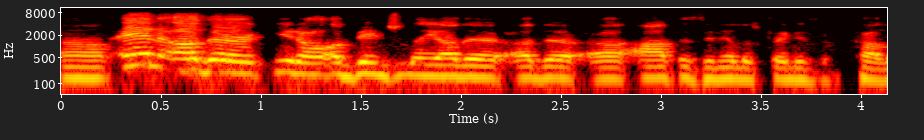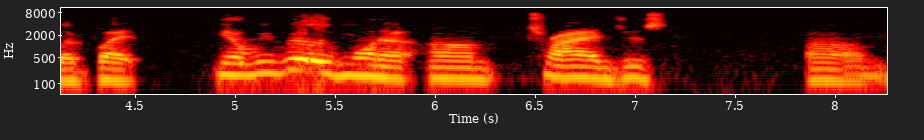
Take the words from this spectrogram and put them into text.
Um, and other you know eventually other other uh, authors and illustrators of color. But you know we really want to um, try and just um,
